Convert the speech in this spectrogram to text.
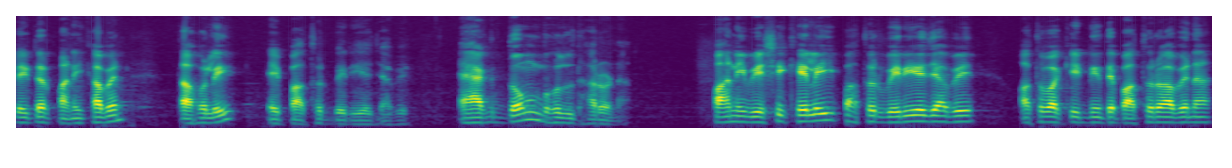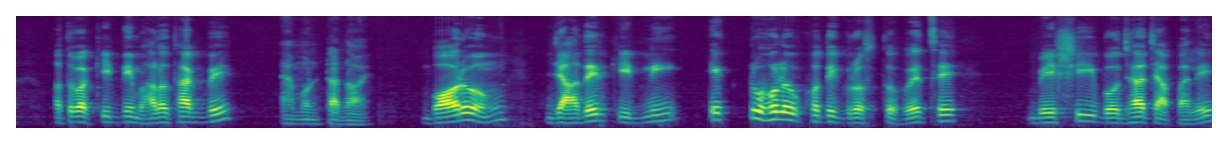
লিটার পানি খাবেন, তাহলেই এই পাথর বেরিয়ে যাবে। একদম ভুল ধারণা। পানি বেশি খেলেই পাথর বেরিয়ে যাবে, অথবা কিডনিতে পাথর হবে না, অথবা কিডনি ভালো থাকবে, এমনটা নয়। বরং যাদের কিডনি একটু হলেও ক্ষতিগ্রস্ত হয়েছে, বেশি বোঝা চাপালে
